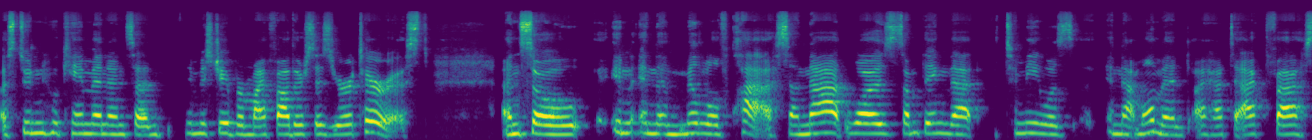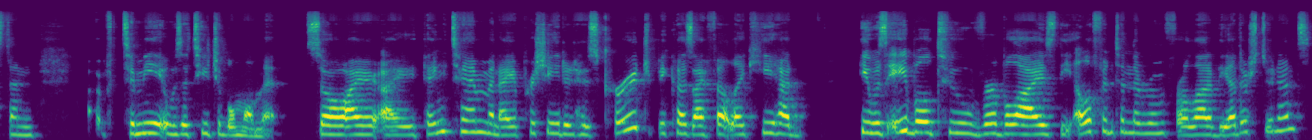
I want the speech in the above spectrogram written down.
a student who came in and said miss jaber my father says you're a terrorist and so in, in the middle of class and that was something that to me was in that moment i had to act fast and to me it was a teachable moment. So I, I thanked him and i appreciated his courage because i felt like he had he was able to verbalize the elephant in the room for a lot of the other students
